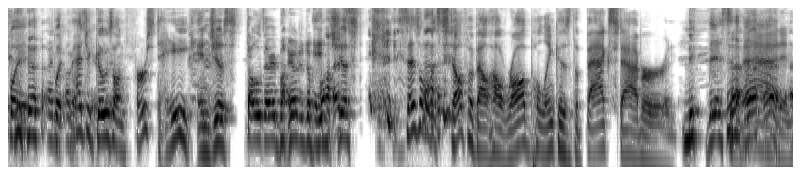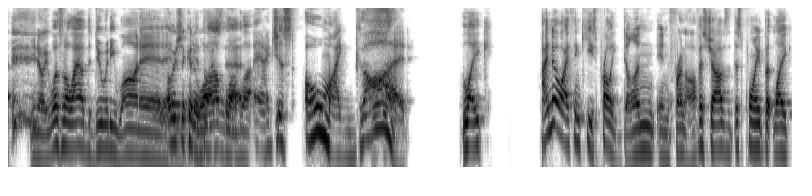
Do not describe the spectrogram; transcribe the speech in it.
But but I'm Magic goes on first take and just throws everybody under the bus. just says all this stuff about how Rob Pelinka's the backstabber and this and that, and you know he wasn't allowed to do what he wanted. I wish I could've blah, watched blah, that. Blah, And I just, oh my god, like. I know I think he's probably done in front office jobs at this point, but like,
